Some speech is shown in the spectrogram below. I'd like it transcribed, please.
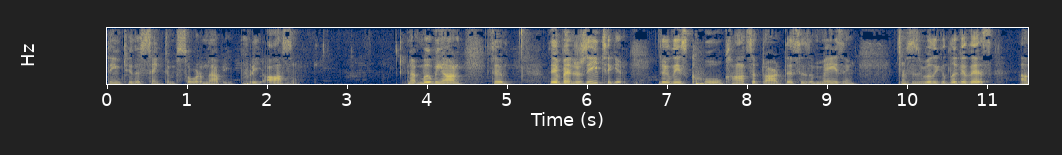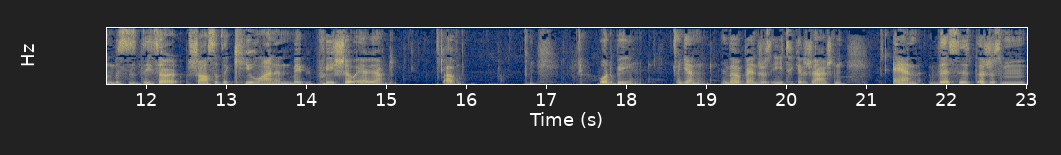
themed to the Sanctum Sortum. That'd be pretty awesome. But moving on to the Avengers E ticket. Look at these cool concept art. This is amazing. This is really good. Look at this. Um, this is these are shots of the queue line and maybe pre-show area of what would be again the Avengers e-ticket attraction. And this is there's just look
